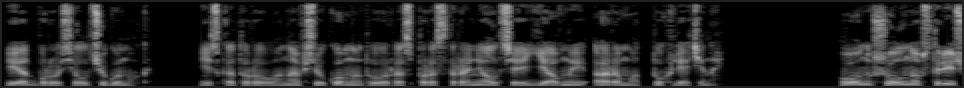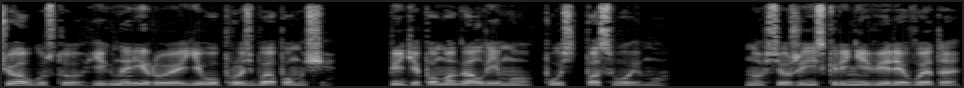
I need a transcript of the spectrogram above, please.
и отбросил чугунок, из которого на всю комнату распространялся явный аромат тухлятины. Он шел навстречу Августу, игнорируя его просьбы о помощи. Пити помогал ему, пусть по-своему, но все же искренне веря в это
